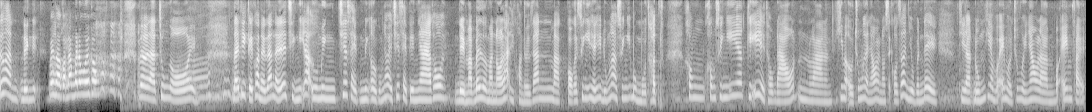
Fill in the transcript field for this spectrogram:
tức là đến bây giờ còn 50 50 không? Bây giờ là chung rồi. À. đấy thì cái khoảng thời gian đấy chỉ nghĩ là ừ mình chia sẻ mình ở cùng nhau để chia sẻ tiền nhà thôi. Để mà bây giờ mà nói lại thì khoảng thời gian mà có cái suy nghĩ thế thì đúng là suy nghĩ bồng bột thật. Không không suy nghĩ kỹ để thấu đáo là khi mà ở chung với nhau thì nó sẽ có rất là nhiều vấn đề. Thì là đúng khi mà bọn em ở chung với nhau là bọn em phải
